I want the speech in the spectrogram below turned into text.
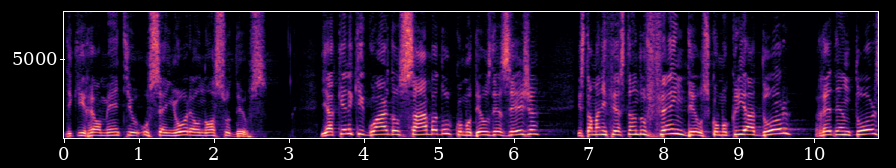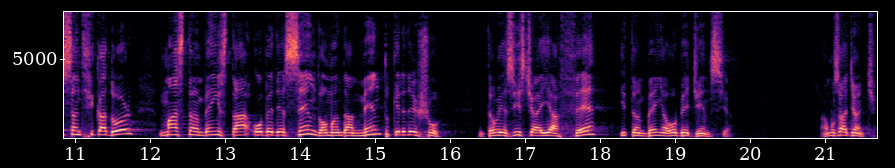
de que realmente o Senhor é o nosso Deus. E aquele que guarda o sábado, como Deus deseja, está manifestando fé em Deus como Criador redentor, santificador, mas também está obedecendo ao mandamento que ele deixou. Então existe aí a fé e também a obediência. Vamos adiante.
